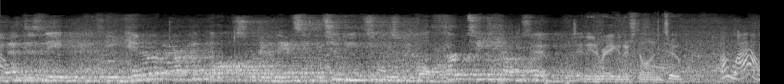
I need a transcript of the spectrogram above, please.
the event is the beginner American waltz. We're going to dance into two beats, which we call 13 from 2. Jenny and Regan are still in too. Oh, wow.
